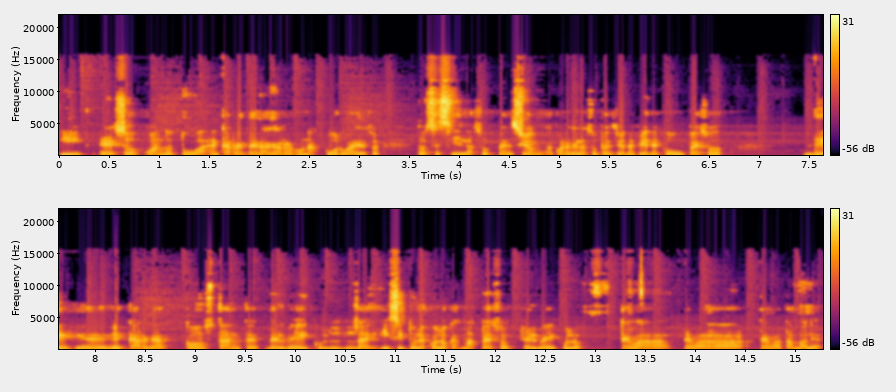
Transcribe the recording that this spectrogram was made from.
Y eso cuando tú vas en carretera, agarras unas curvas, eso. Entonces, si la suspensión, acuérdate que las suspensiones vienen con un peso de, carga constante del vehículo. y si tú le colocas más peso, el vehículo te va, te va, te va a tambalear.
